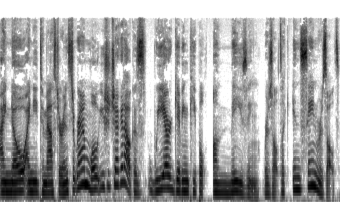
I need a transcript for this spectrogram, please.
I know I need to master Instagram, well, you should check it out because we are giving people amazing results, like insane results,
